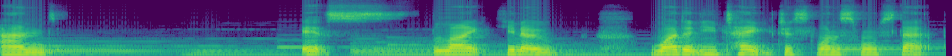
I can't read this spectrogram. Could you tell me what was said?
and it's like, you know, why don't you take just one small step?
